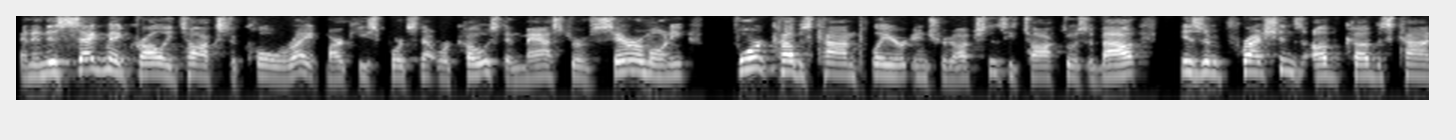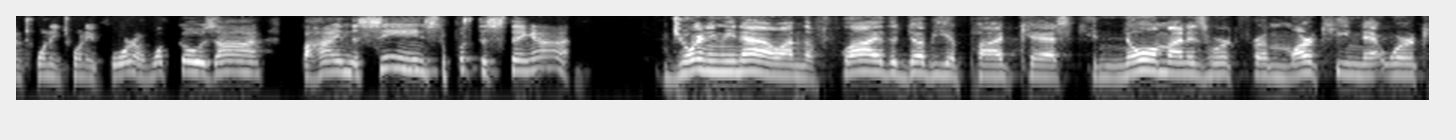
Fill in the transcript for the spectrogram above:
And in this segment, Crawly talks to Cole Wright, Marquee Sports Network host and master of ceremony for Cubs Con player introductions. He talked to us about his impressions of Cubs Con 2024 and what goes on behind the scenes to put this thing on. Joining me now on the Fly the W podcast, you know him on his work from Marquee Network,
